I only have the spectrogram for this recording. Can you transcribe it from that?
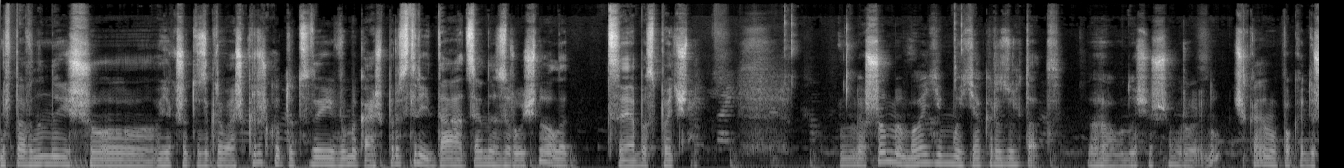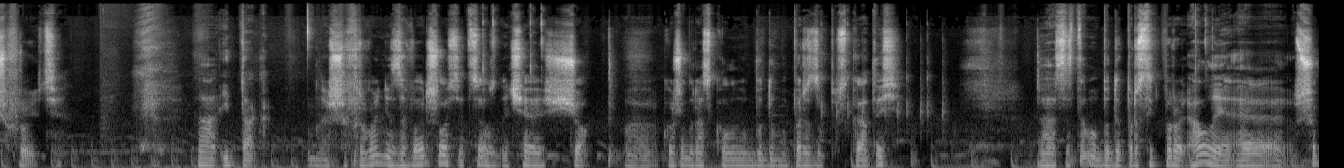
впевнений, що якщо ти закриваєш кришку, то ти вимикаєш пристрій. Так, це незручно, але це безпечно. Що ми маємо як результат? Ага, воно ще шифрує. Ну, чекаємо, поки дошифрується. А, І так, шифрування завершилося. Це означає, що е, кожен раз, коли ми будемо перезапускатись, е, система буде просити пароль. Але е, щоб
